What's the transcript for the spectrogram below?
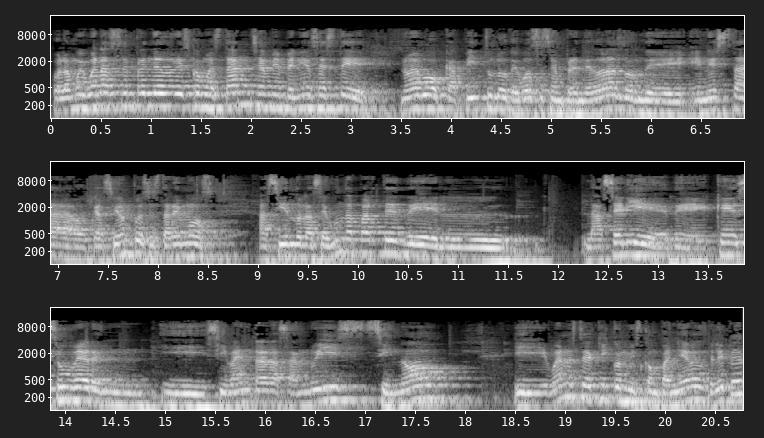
Hola, muy buenas emprendedores, ¿cómo están? Sean bienvenidos a este nuevo capítulo de Voces Emprendedoras, donde en esta ocasión pues estaremos haciendo la segunda parte de la serie de qué es Uber y si va a entrar a San Luis, si no. Y bueno, estoy aquí con mis compañeros. Felipe.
